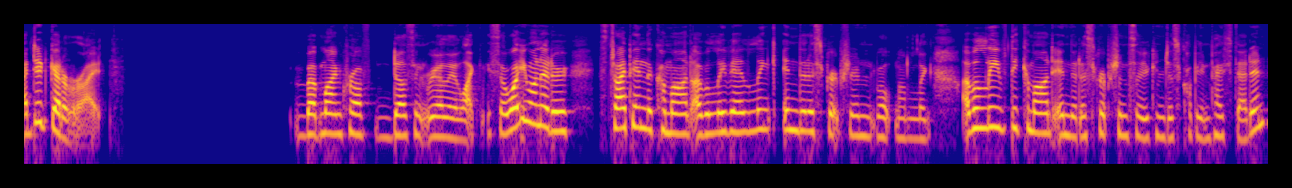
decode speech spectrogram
I did get it right. But Minecraft doesn't really like me. So what you want to do is type in the command. I will leave a link in the description. Well, not a link. I will leave the command in the description so you can just copy and paste that in.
